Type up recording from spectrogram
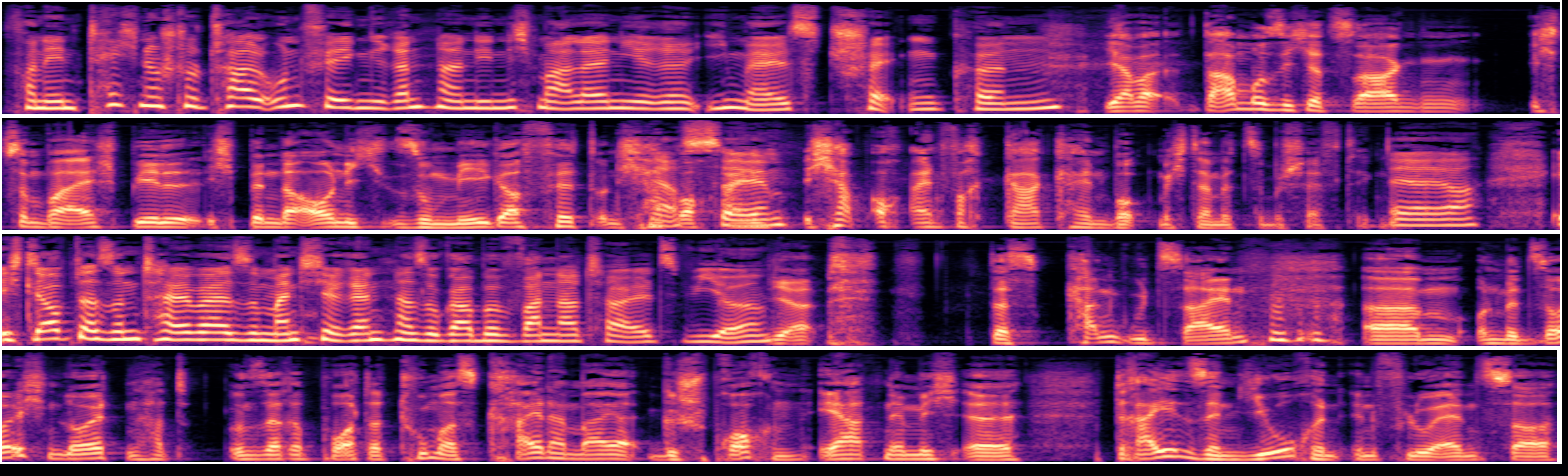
von den technisch total unfähigen Rentnern, die nicht mal allein ihre E-Mails checken können. Ja, aber da muss ich jetzt sagen, ich zum Beispiel, ich bin da auch nicht so mega fit und ich habe Ja, auch, ein, ich hab auch einfach gar keinen Bock, mich damit zu beschäftigen. Ja, ja. Ich glaube, da sind teilweise manche Rentner sogar bewanderter als wir. Ja, das kann gut sein. ähm, und mit solchen Leuten hat unser Reporter Thomas Kreidermeier gesprochen. Er hat nämlich äh, drei Senioren-Influencer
